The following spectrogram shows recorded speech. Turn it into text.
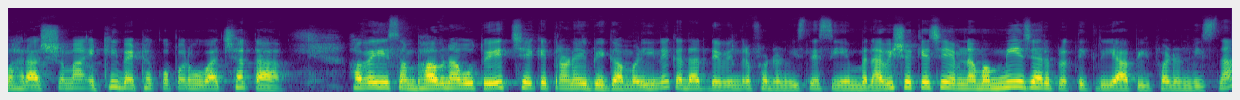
મહારાષ્ટ્રમાં એટલી બેઠકો પર હોવા છતાં હવે એ સંભાવનાઓ તો એ જ છે કે ત્રણેય ભેગા મળીને કદાચ દેવેન્દ્ર ફડણવીસને સીએમ બનાવી શકે છે. એમના મમ્મીએ જ્યારે પ્રતિક્રિયા આપી ફડણવીસના,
